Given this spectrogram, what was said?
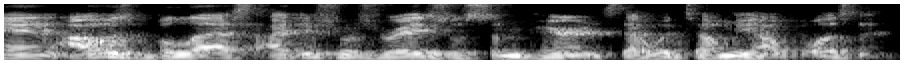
And I was blessed. I just was raised with some parents that would tell me I wasn't.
